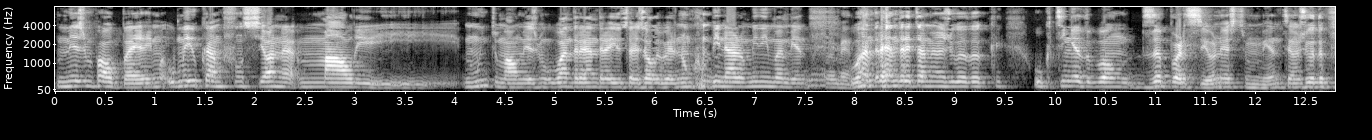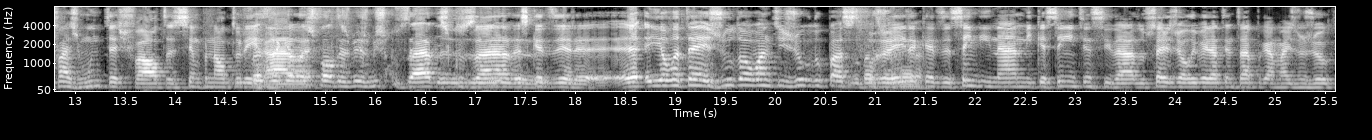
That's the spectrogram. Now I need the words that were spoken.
mesmo para o paupérrima. O meio-campo funciona mal e, e muito mal mesmo. O André André e o Sérgio Oliveira não combinaram minimamente. minimamente. O André André também é um jogador que o que tinha de bom desapareceu neste momento. É um jogador que faz muitas faltas, sempre na altura faz errada. Faz aquelas faltas mesmo escusadas. Escusadas, de... quer dizer, eh, eh, ele até ajuda ao antijogo do Passo de Ferreira, Ferreira, quer dizer, sem dinâmica, sem intensidade. O Sérgio Oliveira a tentar pegar mais um jogo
